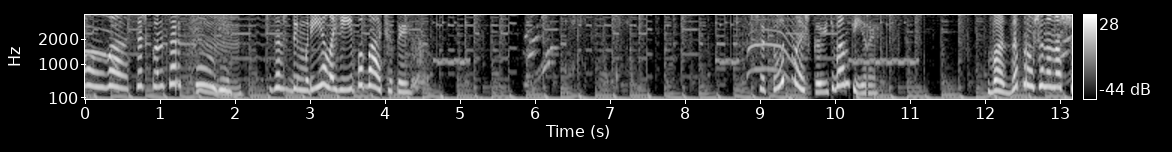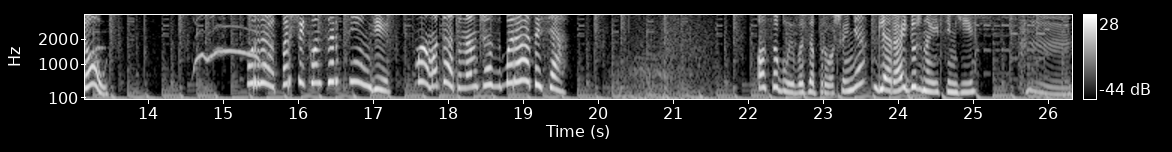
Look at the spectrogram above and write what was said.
Ова, це ж концерт Сінді. Завжди мріяла її побачити. Чи тут мешкають вампіри? Вас запрошено на шоу. Ура! Перший концерт Сінді! Мамо, тату, нам час збиратися. Особливе запрошення для райдужної сім'ї. Hmm.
